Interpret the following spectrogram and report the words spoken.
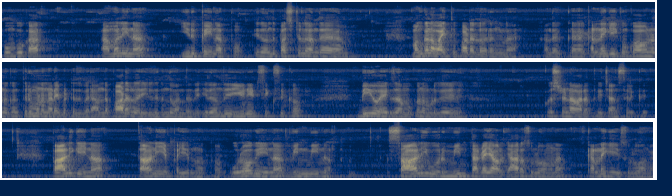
பூம்புகார் அமளினா இருக்கைன்னு அர்த்தம். இது வந்து ஃபஸ்ட்டில் அந்த மங்கள வாய்த்து பாடல் வருங்களா? அந்த க கண்ணகிக்கும் கோவலனுக்கும் திருமணம் நடைபெற்றது பேர். அந்த பாடல் வரியிலிருந்து வந்தது. இது வந்து யூனிட் சிக்ஸுக்கும் பிஓ எக்ஸாமுக்கும் நம்மளுக்கு கொஸ்டினாக வரத்துக்கு சான்ஸ் இருக்குது பாலிகைனா தானிய பயிர்னு அர்த்தம். உரோகைனா விண்மீன் அர்த்தம். சாலி ஒரு மீன் தகையால் யாரை சொல்லுவாங்கன்னா கண்ணகியை சொல்லுவாங்க.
